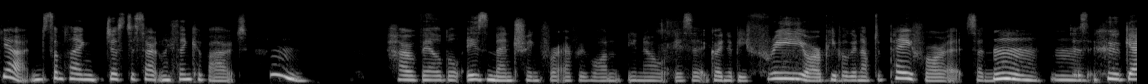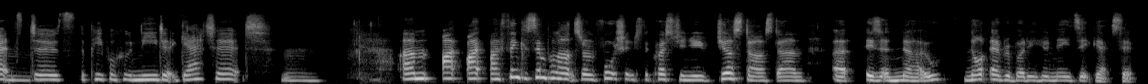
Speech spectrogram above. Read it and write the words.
yeah, something just to certainly think about how available is mentoring for everyone? You know is it going to be free or are people going to have to pay for it? And mm, mm, does, who gets mm. does the people who need it get it? Mm. um, I, I, think a simple answer unfortunately to the question you've just asked anne uh, is a no. Not everybody who needs it gets it.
